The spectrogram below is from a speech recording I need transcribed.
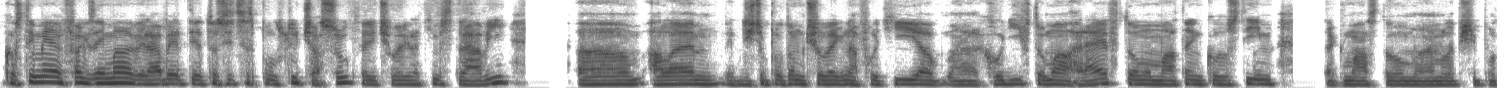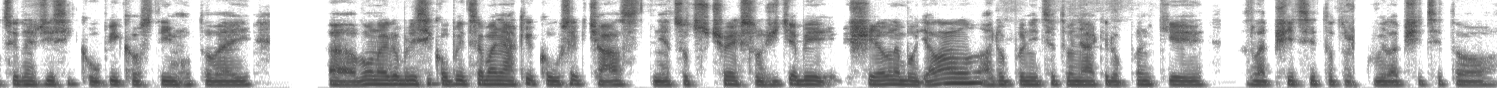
Kostýmy je fakt zajímavé vyrábět, je to sice spoustu času, který člověk nad tím stráví, um, ale když to potom člověk nafotí a chodí v tom a hraje v tom a má ten kostým, tak má z toho mnohem lepší pocit, než když si koupí kostým hotový. Uh, ono je dobrý si koupit třeba nějaký kousek část, něco, co člověk složitě by šil nebo dělal a doplnit si to nějaké doplňky, zlepšit si to, trošku vylepšit si to.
